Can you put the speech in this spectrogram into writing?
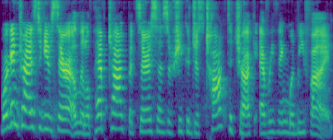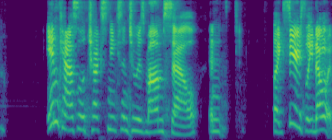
Morgan tries to give Sarah a little pep talk, but Sarah says if she could just talk to Chuck, everything would be fine. In Castle, Chuck sneaks into his mom's cell, and, like, seriously, no one,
